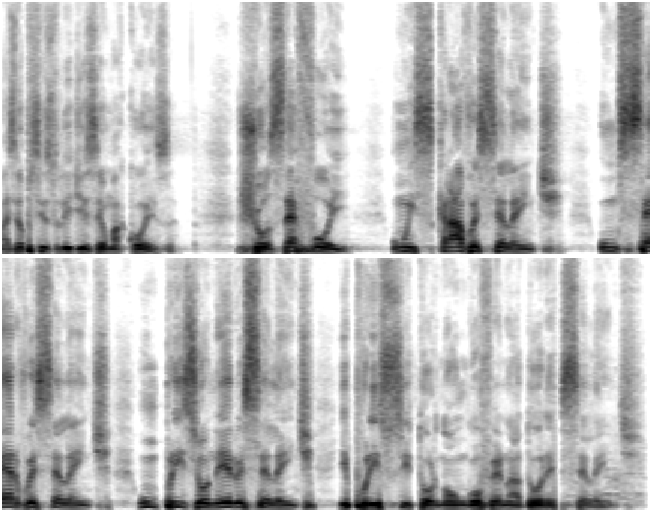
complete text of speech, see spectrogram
Mas eu preciso lhe dizer uma coisa: José foi um escravo excelente, um servo excelente, um prisioneiro excelente, e por isso se tornou um governador excelente.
